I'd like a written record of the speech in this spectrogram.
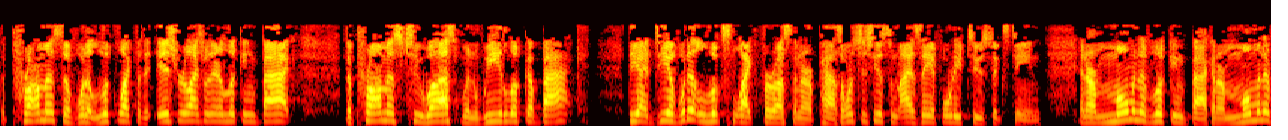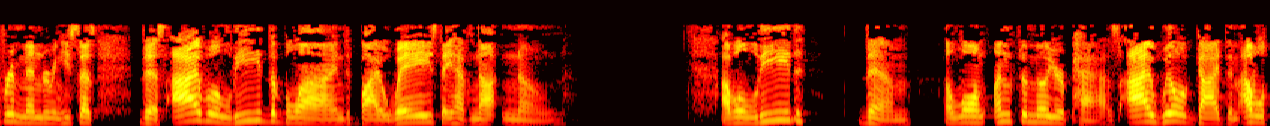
The promise of what it looked like for the Israelites when they were looking back. The promise to us when we look back the idea of what it looks like for us in our past. I want you to see this from Isaiah 42, 16. In our moment of looking back, in our moment of remembering, he says this, I will lead the blind by ways they have not known. I will lead them along unfamiliar paths. I will guide them. I will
